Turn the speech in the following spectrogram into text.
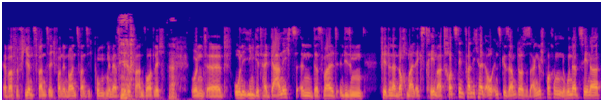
er war für 24 von den 29 Punkten im ersten Viertel ja. verantwortlich. Ja. Und äh, ohne ihn geht halt gar nichts. Und das war halt in diesem Viertel dann nochmal extremer. Trotzdem fand ich halt auch insgesamt, du hast es angesprochen, ein 110er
